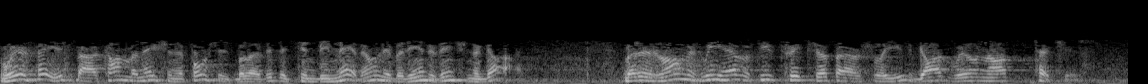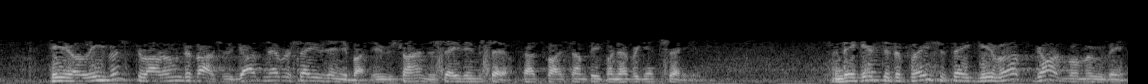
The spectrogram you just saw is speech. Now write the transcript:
We're faced by a combination of forces, beloved, that can be met only by the intervention of God. But as long as we have a few tricks up our sleeves, God will not touch us. He'll leave us to our own devices. God never saves anybody who's trying to save himself. That's why some people never get saved. And they get to the place that they give up, God will move in.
